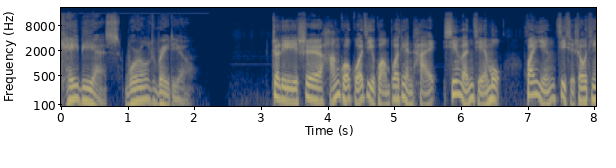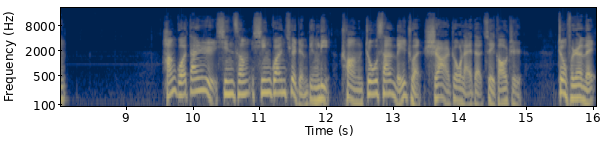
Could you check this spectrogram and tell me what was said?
KBS World Radio，这里是韩国国际广播电台新闻节目，欢迎继续收听。韩国单日新增新冠确诊病例创周三为准十二周来的最高值，政府认为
